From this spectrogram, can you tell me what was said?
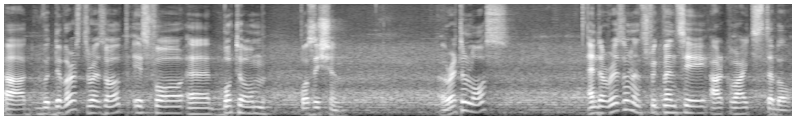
Uh, the worst result is for a bottom position. Return loss and the resonance frequency are quite stable.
